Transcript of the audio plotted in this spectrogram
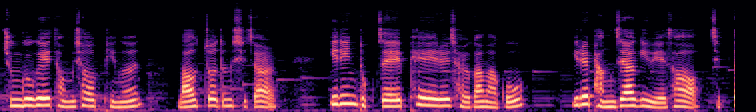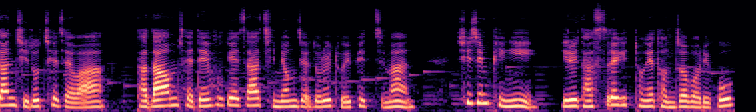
중국의 덩샤오핑은 마오쩌둥 시절 1인 독재의 폐해를 절감하고 이를 방지하기 위해서 집단 지도 체제와 다다음 세대 후계자 지명 제도를 도입했지만 시진핑이 이를 다 쓰레기통에 던져버리고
